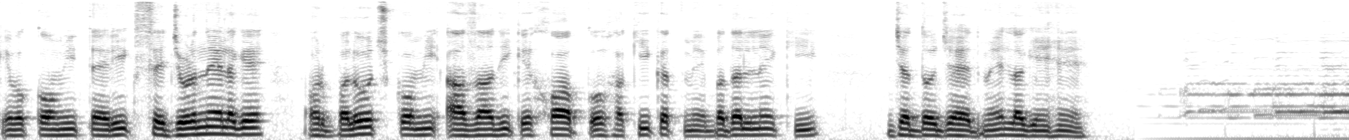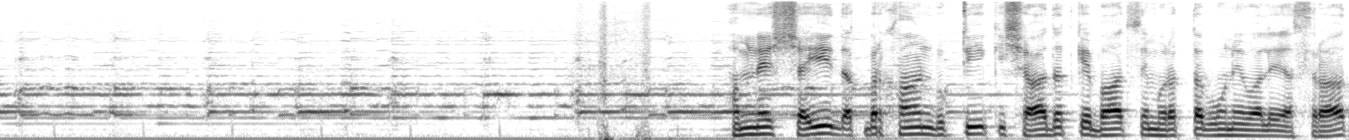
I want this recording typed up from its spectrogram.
کہ وہ قومی تحریک سے جڑنے لگے اور بلوچ قومی آزادی کے خواب کو حقیقت میں بدلنے کی جد و جہد میں لگے ہیں۔ ہم نے شہید اکبر خان بکٹی کی شہادت کے بعد سے مرتب ہونے والے اثرات،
